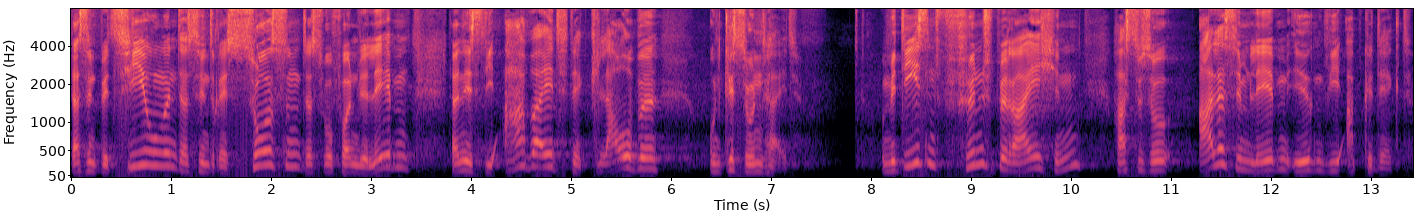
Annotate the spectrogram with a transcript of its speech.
Das sind Beziehungen, das sind Ressourcen, das wovon wir leben, dann ist die Arbeit, der Glaube und Gesundheit. Und mit diesen fünf Bereichen hast du so alles im Leben irgendwie abgedeckt.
